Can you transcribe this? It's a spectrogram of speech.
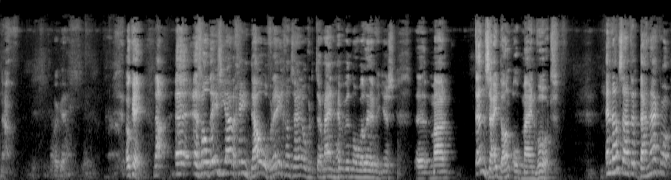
Nou, oké. Oké, nou, uh, er zal deze jaren geen dauw of regen zijn. Over de termijn hebben we het nog wel eventjes. Uh, maar tenzij dan op mijn woord. En dan staat er, daarna kwam,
